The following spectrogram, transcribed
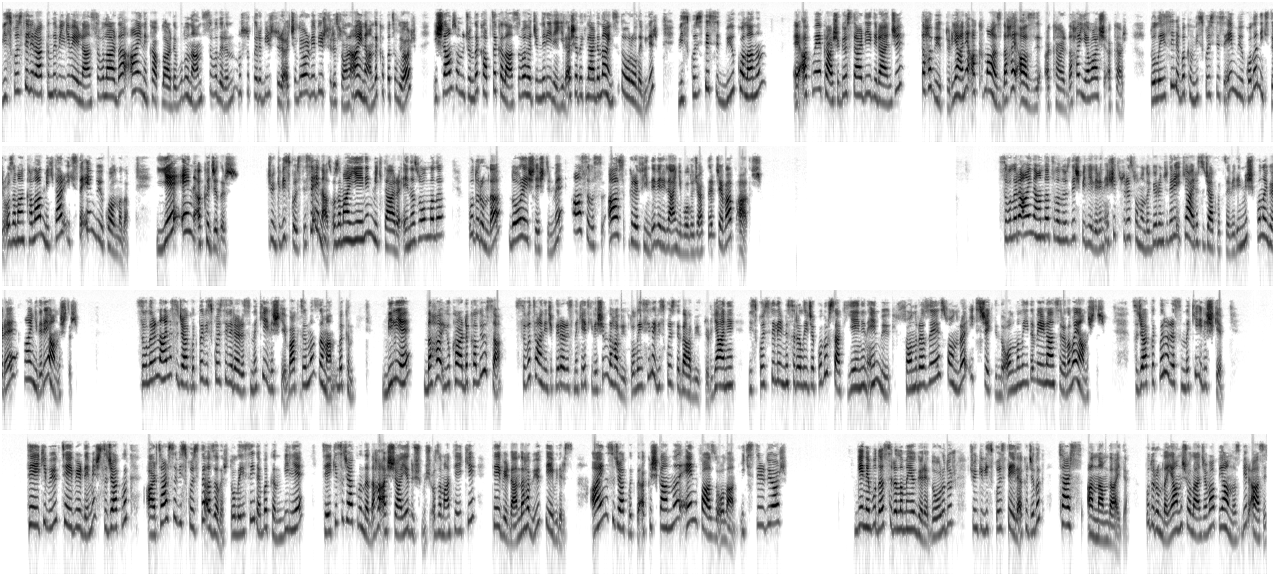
Viskoziteleri hakkında bilgi verilen sıvılarda aynı kaplarda bulunan sıvıların muslukları bir süre açılıyor ve bir süre sonra aynı anda kapatılıyor. İşlem sonucunda kapta kalan sıvı hacimleri ile ilgili aşağıdakilerden hangisi doğru olabilir? Viskozitesi büyük olanın e, akmaya karşı gösterdiği direnci daha büyüktür. Yani akmaz, daha az akar, daha yavaş akar. Dolayısıyla bakın viskozitesi en büyük olan x'tir. O zaman kalan miktar x'te en büyük olmalı. Y en akıcıdır. Çünkü viskozitesi en az. O zaman Y'nin miktarı en az olmalı. Bu durumda doğru eşleştirme A sıvısı A grafiğinde verilen gibi olacaktır. Cevap A'dır. Sıvılara aynı anda atılan özdeş bilyelerin eşit süre sonunda görüntüleri iki ayrı sıcaklıkta verilmiş. Buna göre hangileri yanlıştır? Sıvıların aynı sıcaklıkta viskoziteleri arasındaki ilişki. Baktığımız zaman bakın bilye daha yukarıda kalıyorsa sıvı tanecikleri arasındaki etkileşim daha büyük. Dolayısıyla viskozite daha büyüktür. Yani viskozitelerini sıralayacak olursak Y'nin en büyük, sonra Z, sonra X şeklinde olmalıydı. Verilen sıralama yanlıştır. Sıcaklıklar arasındaki ilişki. T2 büyük T1 demiş. Sıcaklık artarsa viskozite azalır. Dolayısıyla bakın bilye T2 sıcaklığında daha aşağıya düşmüş. O zaman T2 T1'den daha büyük diyebiliriz. Aynı sıcaklıkta akışkanlığı en fazla olan X'tir diyor. Gene bu da sıralamaya göre doğrudur. Çünkü viskozite ile akıcılık ters anlamdaydı. Bu durumda yanlış olan cevap yalnız bir A seçeneği.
